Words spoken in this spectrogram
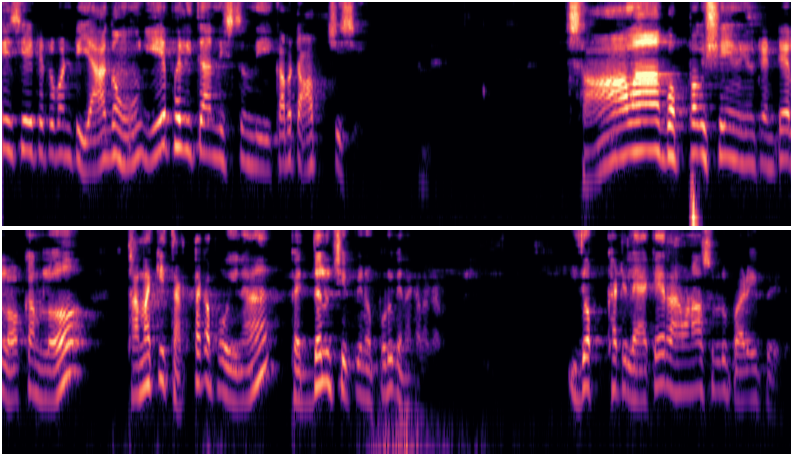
చేసేటటువంటి యాగం ఏ ఫలితాన్ని ఇస్తుంది? కాబట్టి ఆప్ చేసి. చాలా గొప్ప విషయం ఏమిటంటే లోకంలో తనకి తట్టకపోయినా పెద్దలు చెప్పినప్పుడు వినగలగడం ఇదొక్కటి లేకే రావణాసురుడు పాడైపోయాడు.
